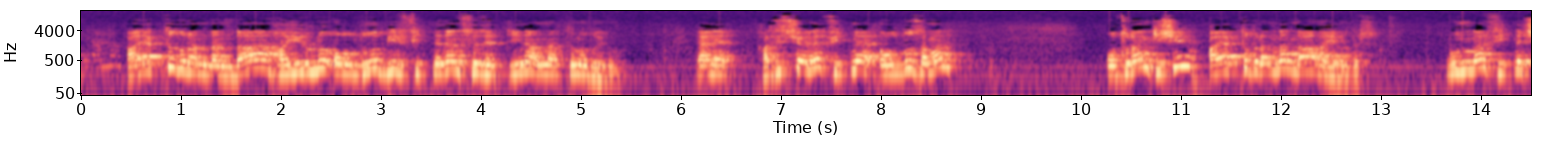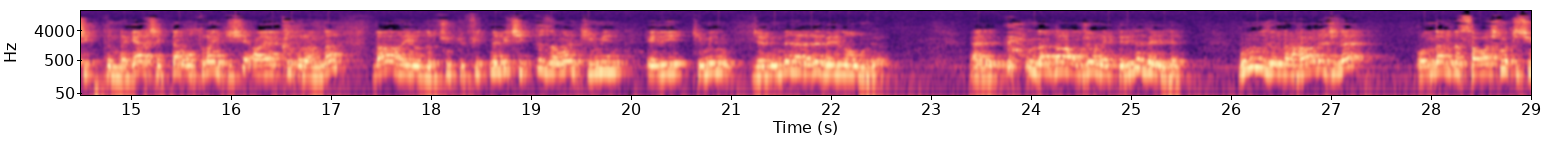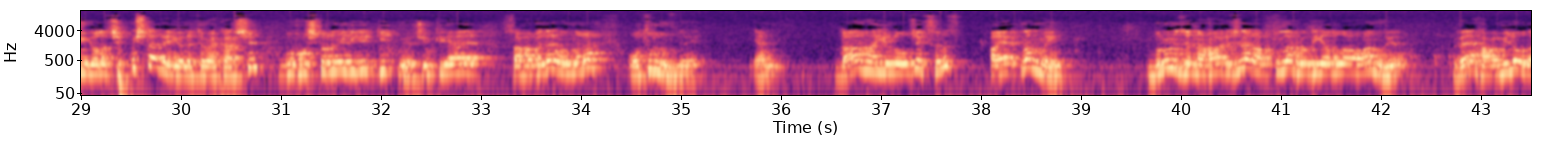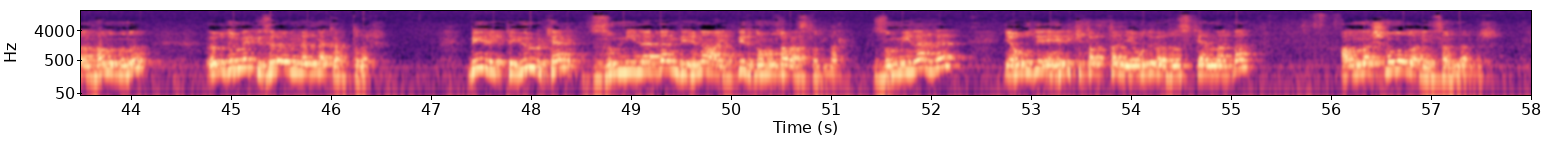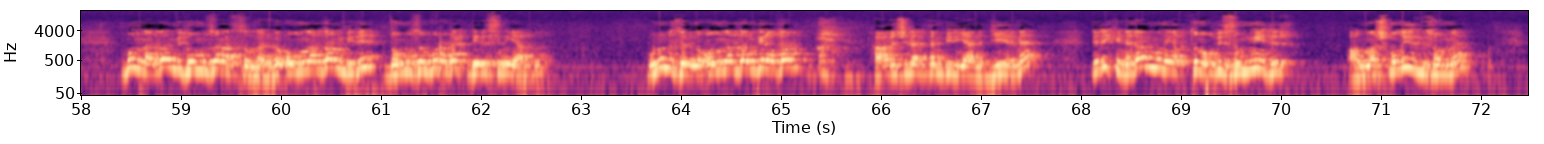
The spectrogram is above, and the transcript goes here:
ayakta durandan daha hayırlı olduğu bir fitneden söz ettiğini anlattığını duydum. Yani hadis şöyle fitne olduğu zaman oturan kişi ayakta durandan daha hayırlıdır. Bunlar fitne çıktığında gerçekten oturan kişi ayakta durandan daha hayırlıdır. Çünkü fitne bir çıktığı zaman kimin eli, kimin cebinde nerede belli olmuyor. Yani bunlar daha önce örnekleriyle belli. Bunun üzerine hariciler onlar da savaşmak için yola çıkmışlar ya yönetime karşı. Bu hoşlarına gitmiyor. Çünkü yani sahabeden onlara oturun diyor. Yani daha hayırlı olacaksanız ayaklanmayın. Bunun üzerine hariciler Abdullah radıyallahu anh'ı ve hamile olan hanımını öldürmek üzere önlerine kattılar. Birlikte yürürken zımmilerden birine ait bir domuza rastladılar. Zımmiler de Yahudi ehli kitaptan, Yahudi ve Hristiyanlardan anlaşmalı olan insanlardır. Bunlardan bir domuza rastladılar ve onlardan biri domuza vurarak derisini yardı. Bunun üzerine onlardan bir adam haricilerden biri yani diğerine dedi ki neden bunu yaptın o bir zımmidir. Anlaşmalıyız biz onunla.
